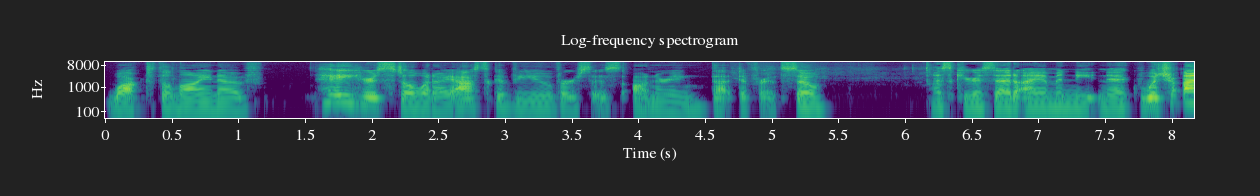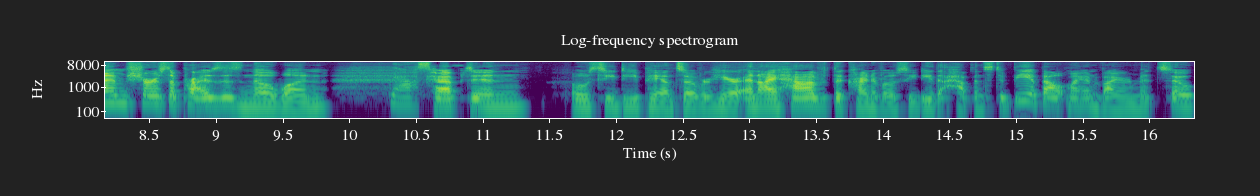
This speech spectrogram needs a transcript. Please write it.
walked the line of, hey, here's still what I ask of you versus honoring that difference. So, as Kira said, I am a neatnik, which I'm sure surprises no one. Yes. Captain OCD pants over here. And I have the kind of OCD that happens to be about my environment. So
